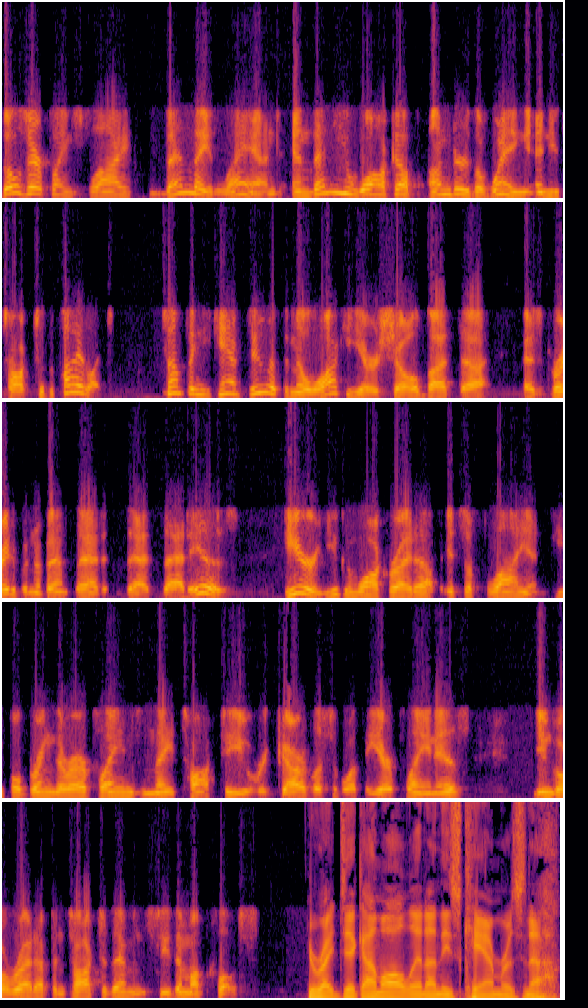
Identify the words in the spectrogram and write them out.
those airplanes fly, then they land, and then you walk up under the wing and you talk to the pilot. Something you can't do at the Milwaukee Air Show, but uh, as great of an event that that that is, here you can walk right up. It's a fly-in. People bring their airplanes and they talk to you, regardless of what the airplane is. You can go right up and talk to them and see them up close. You're right, Dick. I'm all in on these cameras now.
